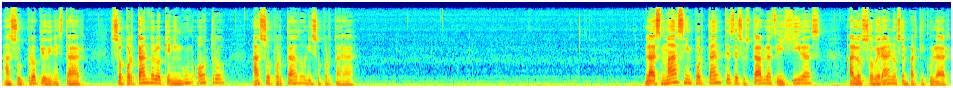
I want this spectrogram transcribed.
a su propio bienestar, soportando lo que ningún otro ha soportado ni soportará. Las más importantes de sus tablas dirigidas a los soberanos en particular,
